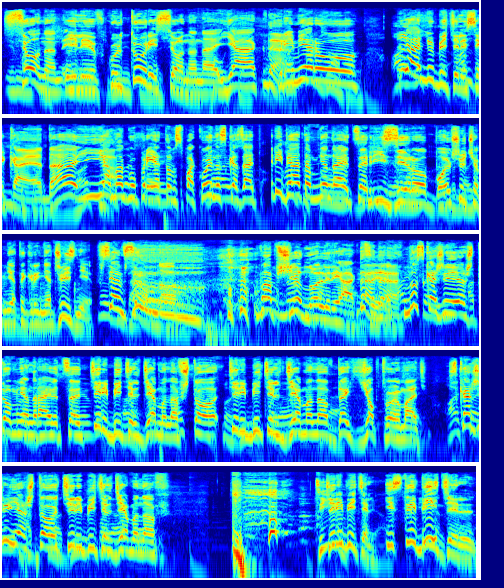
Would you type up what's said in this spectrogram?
Сёнэн или в культуре Сёнэна. Я, к Да. примеру, я любитель Исекая, да, и я могу при этом спокойно сказать, ребята, мне нравится Re:Zero больше, чем нет игры нет жизни. Всем все равно. Вообще ноль реакции. Да-да. Но скажи я, что мне нравится Истребитель демонов, что Истребитель демонов, да ёб твою мать. Скажи я, что Истребитель демонов... Теребитель, истребитель.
